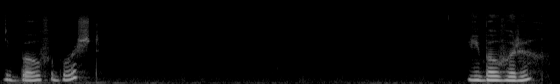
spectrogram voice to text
Je bovenborst. Je bovenrug.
